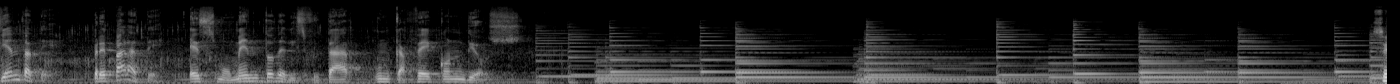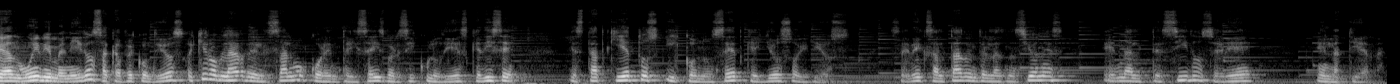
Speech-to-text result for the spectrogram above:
Siéntate, prepárate, es momento de disfrutar un café con Dios. Sean muy bienvenidos a Café con Dios. Hoy quiero hablar del Salmo 46, versículo 10, que dice, Estad quietos y conoced que yo soy Dios. Seré exaltado entre las naciones, enaltecido seré en la tierra.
